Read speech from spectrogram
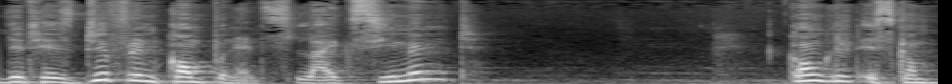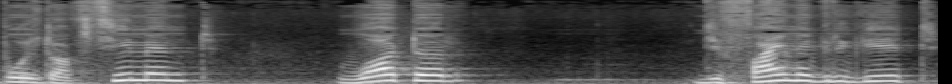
that has different components like cement. Concrete is composed of cement, water, the fine aggregate,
